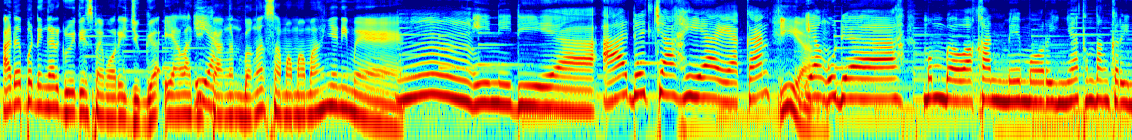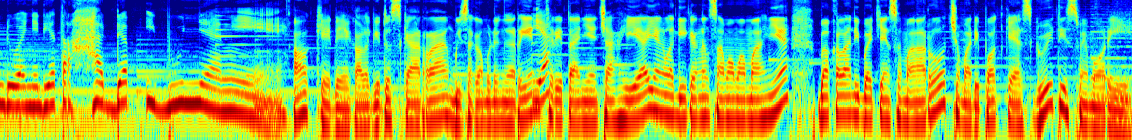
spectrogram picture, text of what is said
ada pendengar Greatest Memory juga yang lagi Iya. kangen banget sama mamahnya nih, Mek. Hmm, ini dia. Ada Cahya ya kan? Iya. Yang udah membawakan memorinya tentang kerinduannya dia terhadap ibunya nih. Oke deh, kalau gitu sekarang bisa kamu dengerin Ya. ceritanya Cahya yang lagi kangen sama mamahnya bakalan dibacain sama Arul cuma di podcast Greatest Memory.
